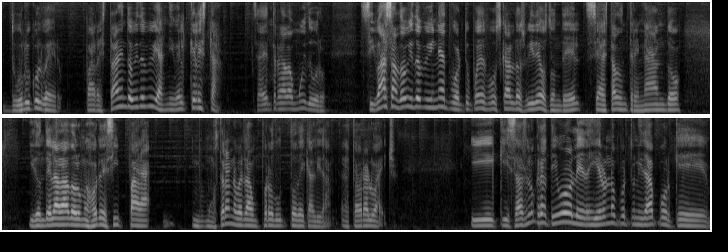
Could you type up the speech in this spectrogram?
duro y culvero para estar en WWE al nivel que él está. Se ha entrenado muy duro. Si vas a WWE Network, tú puedes buscar los videos donde él se ha estado entrenando y donde él ha dado lo mejor de sí para mostrando ¿verdad? un producto de calidad. Hasta ahora lo ha hecho. Y quizás los creativos le dieron la oportunidad porque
